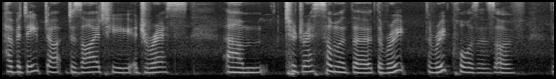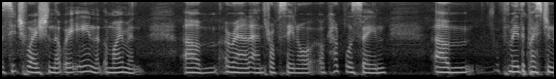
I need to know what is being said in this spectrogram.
have a deep de- desire to address um, to address some of the, the root the root causes of the situation that we're in at the moment um, around Anthropocene or, or. Um, for me, the question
